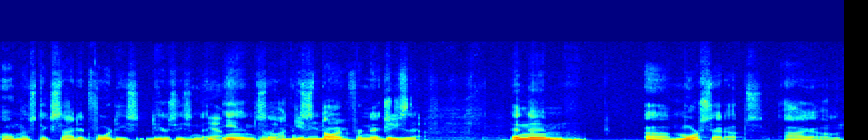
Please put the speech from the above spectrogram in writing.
almost excited for these deer season to Yeah. end, so we I can start for next year stuff. And then uh, more setups. I um,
